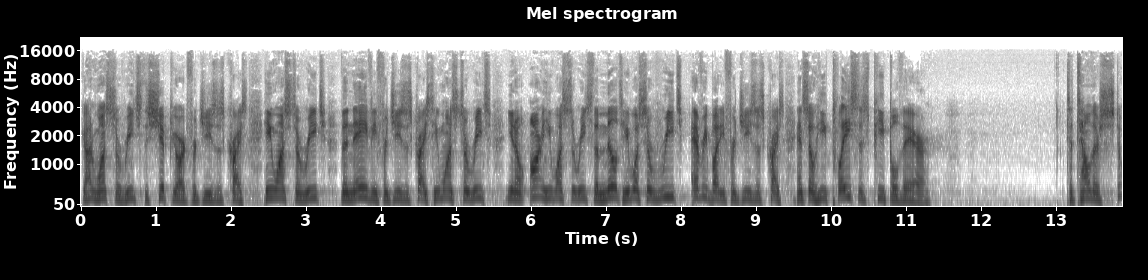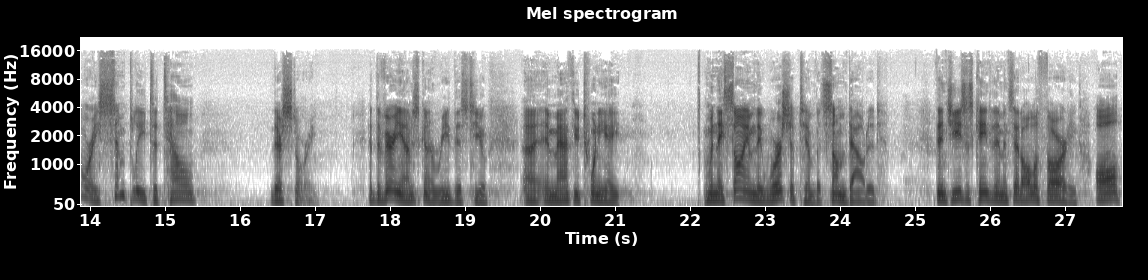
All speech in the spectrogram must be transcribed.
God wants to reach the shipyard for Jesus Christ. He wants to reach the Navy for Jesus Christ. He wants to reach, you know, Army. He wants to reach the military. He wants to reach everybody for Jesus Christ. And so he places people there to tell their story, simply to tell their story. At the very end, I'm just going to read this to you uh, in Matthew 28. When they saw him, they worshiped him, but some doubted. Then Jesus came to them and said, All authority, all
